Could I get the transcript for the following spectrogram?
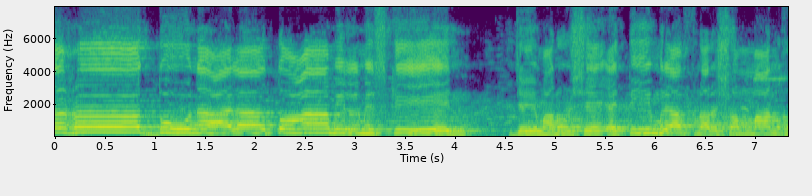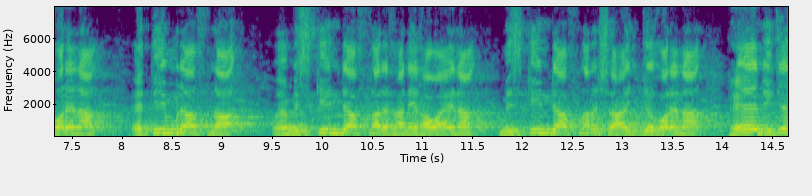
তাহাদ্দুন আলা তুআমিল মিসকিন। যে মানুষে এতিমরে আপনার সম্মান করে না, এতিমরে আপনার মিসকিনটা আপনার এখানে খাওয়ায় না মিসকিনটা আপনার সাহায্য করে না, হে নিজে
